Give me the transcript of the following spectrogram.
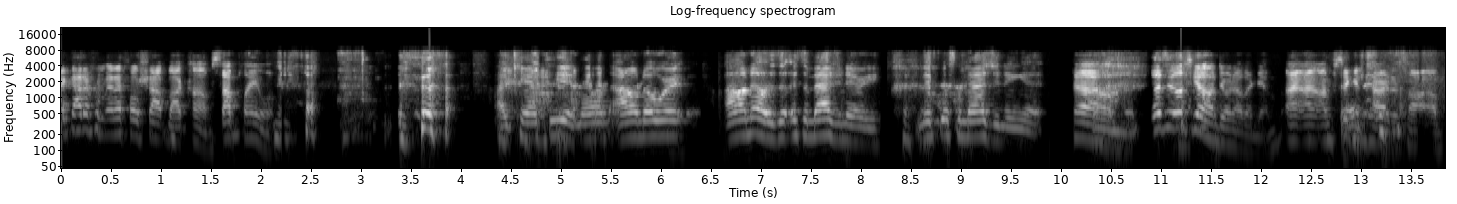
I got it from NFLShop.com. Stop playing with me. I can't see it, man. I don't know where. I don't know. It's, it's imaginary. Nick's just imagining it. Uh, um, let's let's get on to another game. I, I am sick and tired of, of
